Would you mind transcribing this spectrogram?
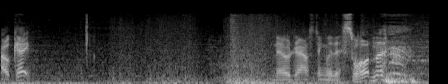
Okay. No jousting with this one.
